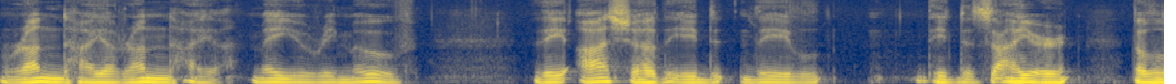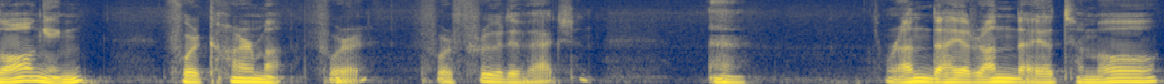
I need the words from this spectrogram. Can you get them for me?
Randhaya Randhaya. May you remove the asha, the, the, the desire, the longing for karma, for, for fruitive action. Randaya Randaya Tamo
